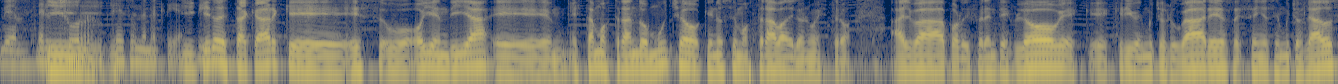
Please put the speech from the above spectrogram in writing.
Bien. del Y- sur, que y- es donde me crié. Y quiero destacar que es hoy en día eh, está mostrando mucho que no se mostraba de lo nuestro. Alba por diferentes blogs, escribe en muchos lugares, reseñas en muchos lados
